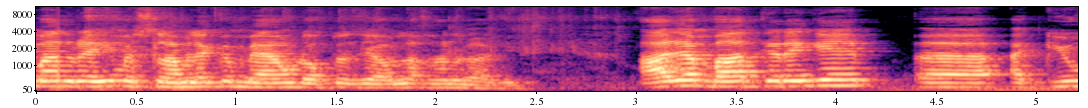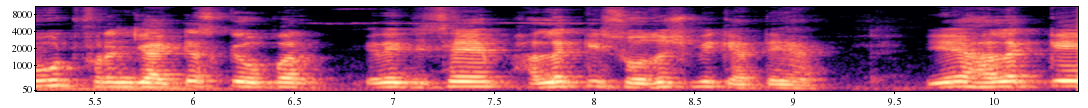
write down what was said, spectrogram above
वालेकुम, मैं हूँ डॉक्टर ज़ियाउल्ला खान गाजी। आज हम बात करेंगे एक्यूट फ्रेंजाइटिस के ऊपर, यानी जिसे हलक की सोजिश भी कहते हैं। ये हलक के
